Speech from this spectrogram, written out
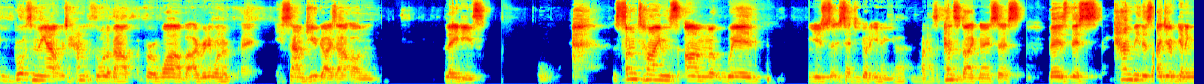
You brought something out which I hadn't thought about for a while, but I really want to eh, sound you guys out on, ladies. Sometimes, um, with you said you got you know you one has a cancer diagnosis. There's this can be this idea of getting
